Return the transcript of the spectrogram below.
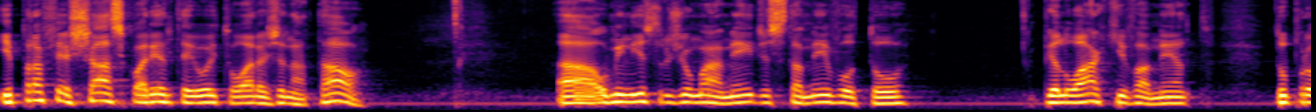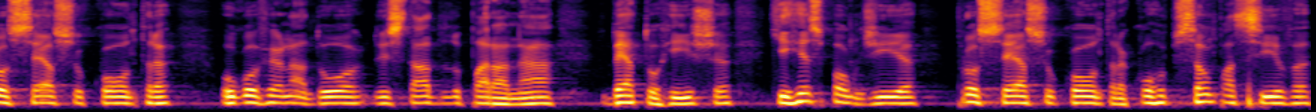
e para fechar as 48 horas de Natal, ah, o ministro Gilmar Mendes também votou pelo arquivamento do processo contra o governador do estado do Paraná, Beto Richa, que respondia processo contra corrupção passiva,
